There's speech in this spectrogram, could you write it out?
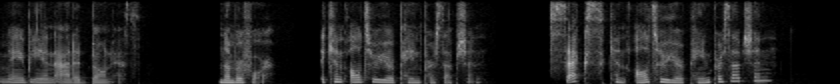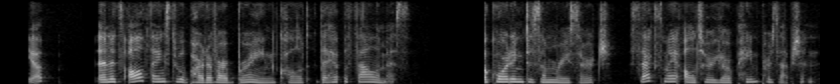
may be an added bonus. Number four, it can alter your pain perception. Sex can alter your pain perception? Yep, and it's all thanks to a part of our brain called the hypothalamus, According to some research, sex may alter your pain perception,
